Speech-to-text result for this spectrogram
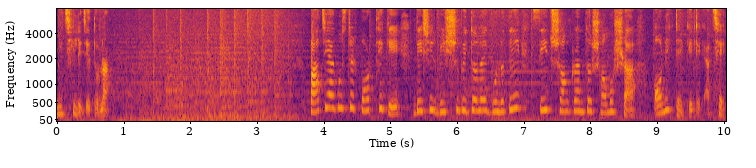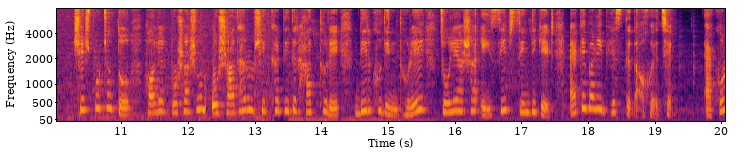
মিছিলে যেত না। পাঁচই আগস্টের পর থেকে দেশের বিশ্ববিদ্যালয়গুলোতে সিট সংক্রান্ত সমস্যা অনেকটাই কেটে গেছে। শেষ পর্যন্ত হলের প্রশাসন ও সাধারণ শিক্ষার্থীদের হাত ধরে দীর্ঘদিন ধরে চলে আসা এই সিট সিন্ডিকেট একেবারেই ভেস্তে দেওয়া হয়েছে। এখন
